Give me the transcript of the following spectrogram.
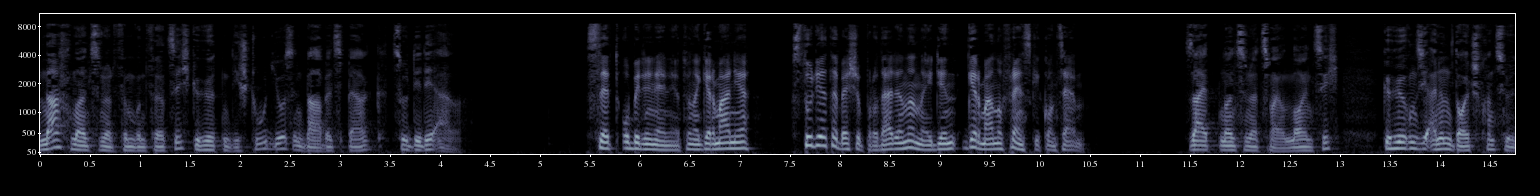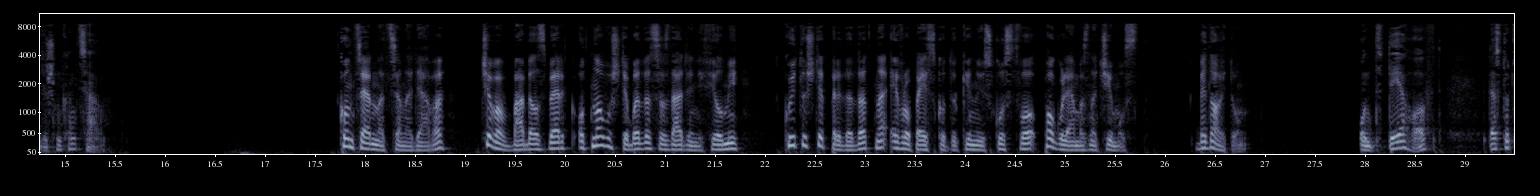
Nach 1945 gehörten die Studios in Babelsberg zur DDR. След обединението на Германия, студията беше продадена на един германо-френски концерн. Seit 1992 gehören sie einem deutsch-französischen Konzern. Концернът се надява, че в Бабелсберг отново ще бъдат създадени филми, които ще предадат на европейското киноизкуство по-голяма значимост. Bedeutung. Und der hofft, dass dort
